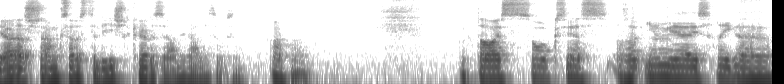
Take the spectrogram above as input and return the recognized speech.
Ja, das ist so aus der Liste. Ich höre das ja auch nicht alles raus. Aha. Und da ist es so gesehen, dass- also irgendwie ist es ein bisschen,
